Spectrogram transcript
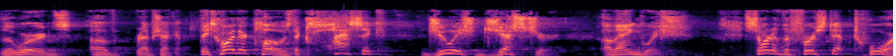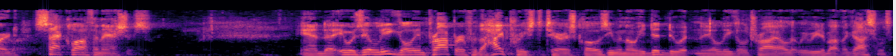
the words of Rabshakeh. They tore their clothes, the classic Jewish gesture of anguish, sort of the first step toward sackcloth and ashes. And uh, it was illegal, improper for the high priest to tear his clothes, even though he did do it in the illegal trial that we read about in the Gospels.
